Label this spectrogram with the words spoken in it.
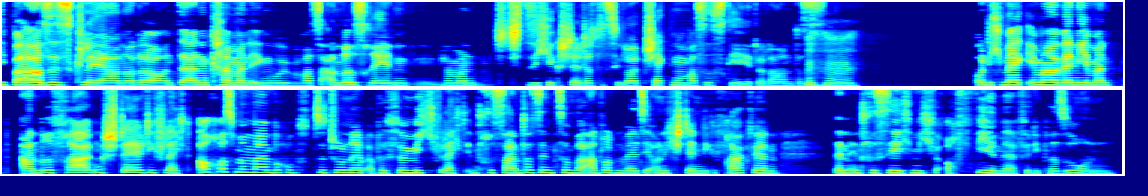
Die Basis klären, oder? Und dann kann man irgendwo über was anderes reden, wenn man sichergestellt hat, dass die Leute checken, um was es geht, oder? Und das, Mhm. und ich merke immer, wenn jemand andere Fragen stellt, die vielleicht auch was mit meinem Beruf zu tun haben, aber für mich vielleicht interessanter sind zum Beantworten, weil sie auch nicht ständig gefragt werden, dann interessiere ich mich auch viel mehr für die Person.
